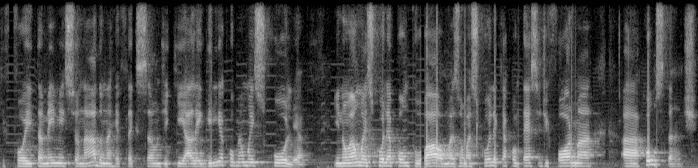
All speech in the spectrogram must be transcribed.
Que foi também mencionado na reflexão de que a alegria como é uma escolha, e não é uma escolha pontual, mas uma escolha que acontece de forma uh, constante.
